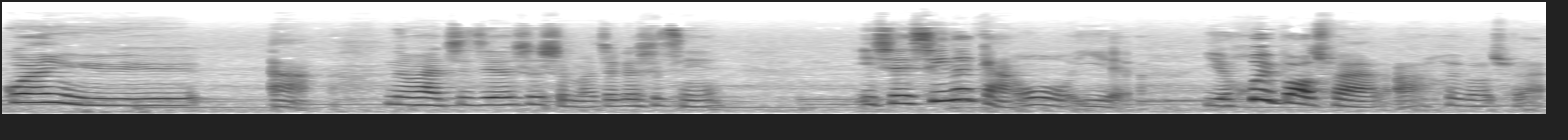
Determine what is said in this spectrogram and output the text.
关于啊内外之间是什么这个事情，一些新的感悟也也汇报出来了啊，汇报出来了。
